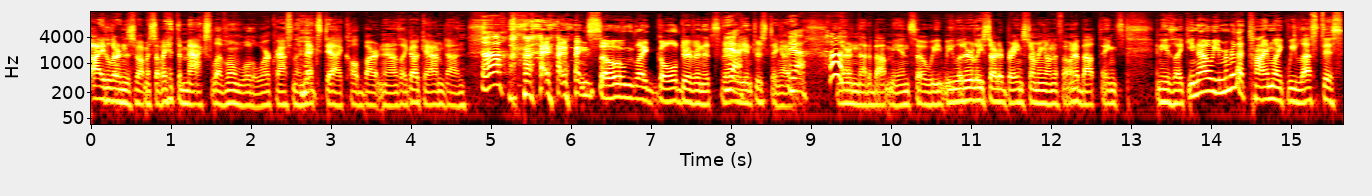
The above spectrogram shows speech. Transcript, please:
I learned this about myself. I hit the max level in World of Warcraft, and the next day I called Barton, and I was like, okay, I'm done. I, I'm so like goal driven. It's very Ah. Yeah. interesting. I Yeah. learned that about me, and so we we literally started brainstorming on the phone about things. And he's like, you know, you remember that time like we left this.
